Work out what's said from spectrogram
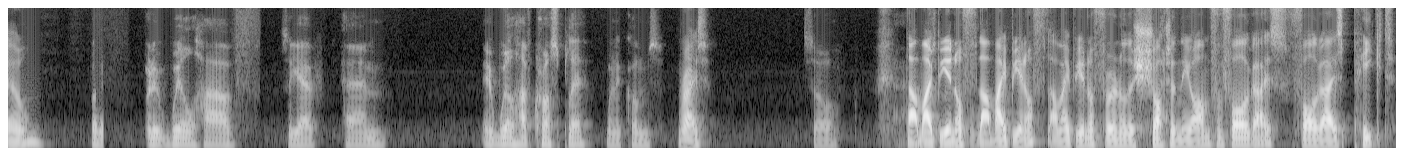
Oh, but it will have. So yeah, um, it will have crossplay when it comes. right. So That might be enough. That might be enough. That might be enough for another shot in the arm for Fall Guys. Fall Guys peaked.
